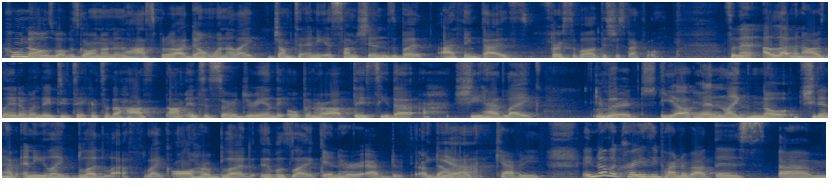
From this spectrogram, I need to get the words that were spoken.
Who knows what was going on in the hospital? I don't want to like jump to any assumptions, but I think that is first of all disrespectful. So then 11 hours later when they do take her to the hosp- um into surgery and they open her up, they see that she had like Hemorrhaged. Yep, Yeah. and like no, she didn't have any like blood left. Like all her blood, it was like in her abd- abdominal Yeah. cavity. And you know the crazy part about this? Um,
